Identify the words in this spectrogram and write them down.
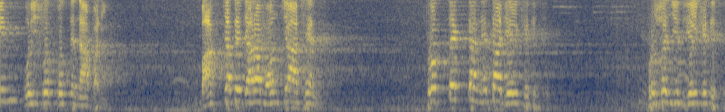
ঋণ পরিশোধ করতে না পারি। বাচ্চাতে যারা মঞ্চে আছেন, প্রত্যেকটা নেতা জেল খেটেছে। প্রসেনজিৎ জেল খেটেছে,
